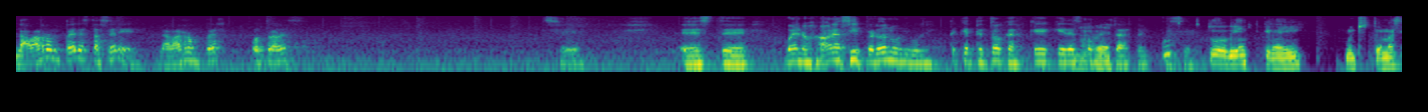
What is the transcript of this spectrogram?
la va a romper esta serie, la va a romper otra vez. Sí. Este, bueno, ahora sí, perdón, Ugi, ¿qué te toca? ¿Qué quieres comentar? Estuvo bien, que hay muchos temas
